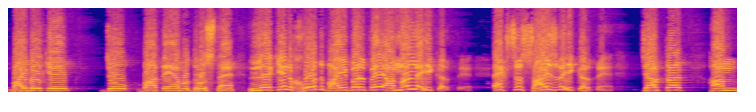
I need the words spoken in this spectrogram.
بائبل کے جو باتیں ہیں وہ درست ہیں، لیکن خود بائبل پہ عمل نہیں کرتے ہیں ایکسرسائز نہیں کرتے ہیں۔ جب تک ہم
